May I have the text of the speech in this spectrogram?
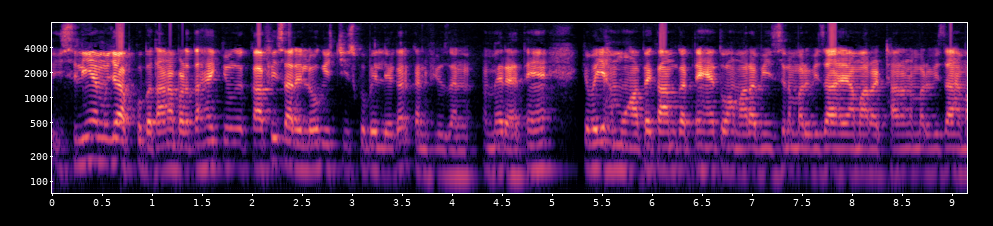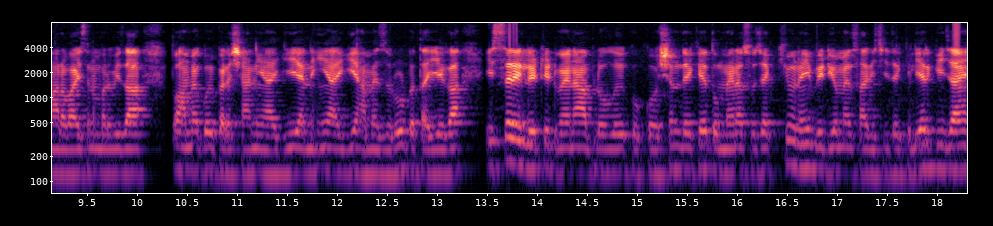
इसलिए मुझे आपको बताना पड़ता है, क्योंकि काफ़ी सारे लोग इस चीज़ को भी लेकर कन्फ्यूज़न में रहते हैं कि भाई हम वहाँ पर काम करते हैं तो हमारा बीस नंबर वीज़ा है, हमारा अट्ठारह नंबर वीज़ा है, हमारा बाईस नंबर वीज़ा तो हमें कोई परेशानी आएगी या नहीं आएगी, हमें ज़रूर बताइएगा। इससे रिलेटेड मैंने आप लोगों को क्वेश्चन देखे तो मैंने सोचा क्यों नहीं वीडियो में सारी चीज़ें क्लियर की जाएँ,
